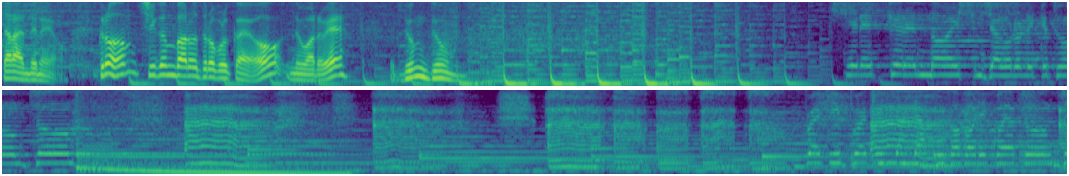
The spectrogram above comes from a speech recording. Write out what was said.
잘 안 되네요. 그럼 지금 바로 들어볼까요? 느와르의 둠둠. 시리틀에 너의 심장을 울릴게 둠둠 아, Break it break it 싹다 부숴버릴 거야 둠둠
